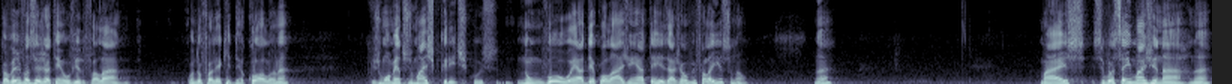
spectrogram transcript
Talvez você já tenha ouvido falar, quando eu falei aqui decola, né? Os momentos mais críticos num voo é a decolagem e a aterrissagem. Já ouviu falar isso? Não. Mas, se você imaginar né,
